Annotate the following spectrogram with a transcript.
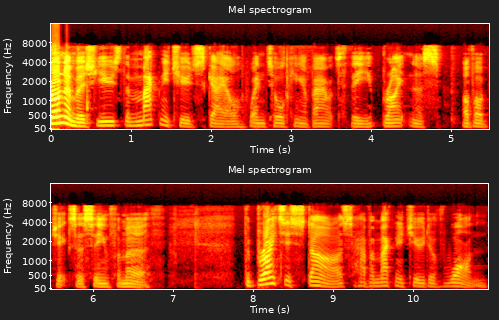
Astronomers use the magnitude scale when talking about the brightness of objects as seen from Earth. The brightest stars have a magnitude of 1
